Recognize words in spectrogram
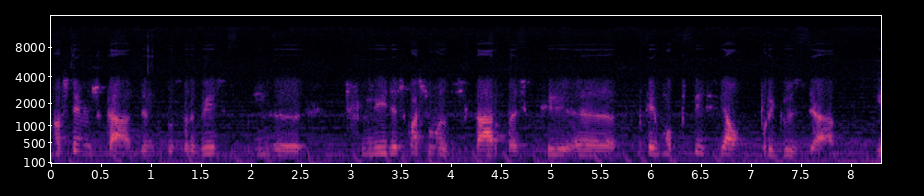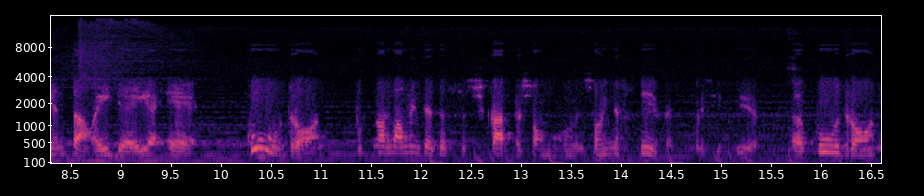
Nós temos cá, dentro do serviço, definidas quais são as escarpas que uh, têm uma potencial perigosidade. E então a ideia é, com o drone, porque normalmente essas escarpas são, são inacessíveis, por assim dizer, uh, com o drone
